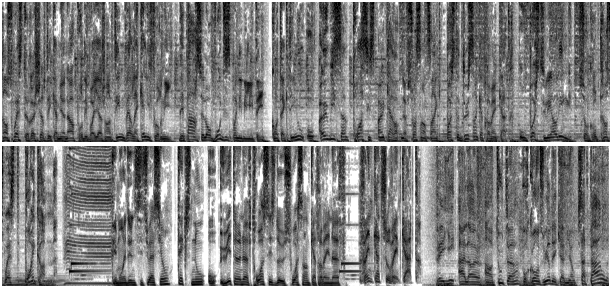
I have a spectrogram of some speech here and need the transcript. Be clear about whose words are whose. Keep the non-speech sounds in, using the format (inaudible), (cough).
Speaker 1: Transwest recherche des camionneurs pour des voyages en team vers la Californie. Départ selon vos disponibilités. Contactez-nous au 1-800-361-4965, poste 284 ou postulez en ligne sur groupetranswest.com.
Speaker 2: Témoin d'une situation? Texte-nous au 819-362-6089, 24 sur 24.
Speaker 3: Payer à l'heure en tout temps pour conduire des camions. Ça te parle?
